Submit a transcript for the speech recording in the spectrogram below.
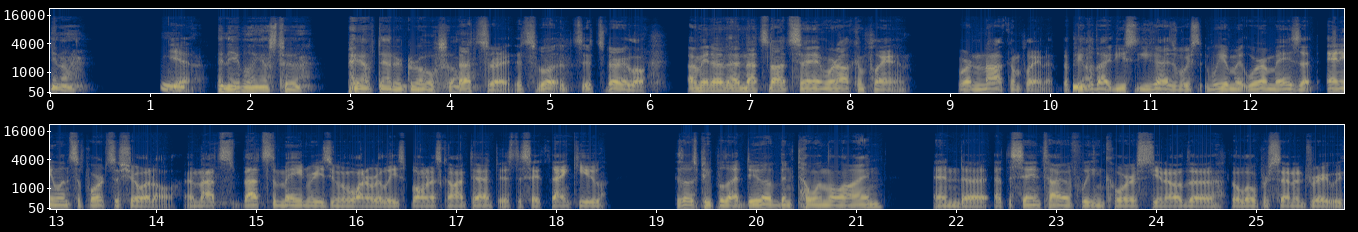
you know, yeah. enabling us to pay off debt or grow. So That's right. It's well, it's it's very low. I mean, and, and that's not saying we're not complaining. We're not complaining. The people that you you guys were we we're amazed that anyone supports the show at all, and that's that's the main reason we want to release bonus content is to say thank you to those people that do have been towing the line, and uh, at the same time, if we can course you know the the low percentage rate we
